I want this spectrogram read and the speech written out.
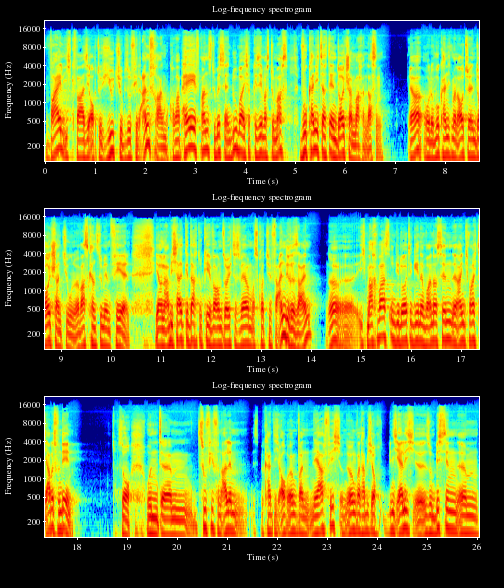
weil ich quasi auch durch YouTube so viele Anfragen bekommen habe. Hey Franz, du bist ja in Dubai, ich habe gesehen, was du machst. Wo kann ich das denn in Deutschland machen lassen? Ja, oder wo kann ich mein Auto denn in Deutschland tun? Oder was kannst du mir empfehlen? Ja, und da habe ich halt gedacht, okay, warum soll ich das Werbemaskottchen für andere sein? Ne, äh, ich mache was und die Leute gehen dann woanders hin. Äh, eigentlich mache ich die Arbeit von denen. So, und ähm, zu viel von allem ist bekanntlich auch irgendwann nervig. Und irgendwann habe ich auch, bin ich ehrlich, äh, so ein bisschen ähm,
